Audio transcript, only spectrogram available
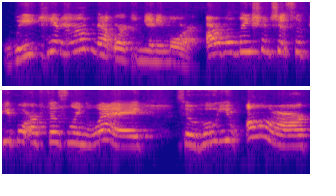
we can't have networking anymore. Our relationships with people are fizzling away. So who you are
